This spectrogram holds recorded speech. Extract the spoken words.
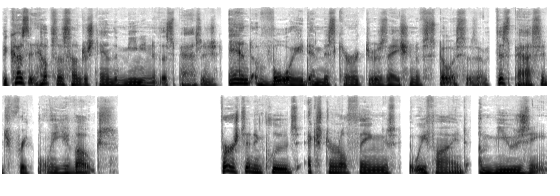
because it helps us understand the meaning of this passage and avoid a mischaracterization of Stoicism this passage frequently evokes. First, it includes external things that we find amusing,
